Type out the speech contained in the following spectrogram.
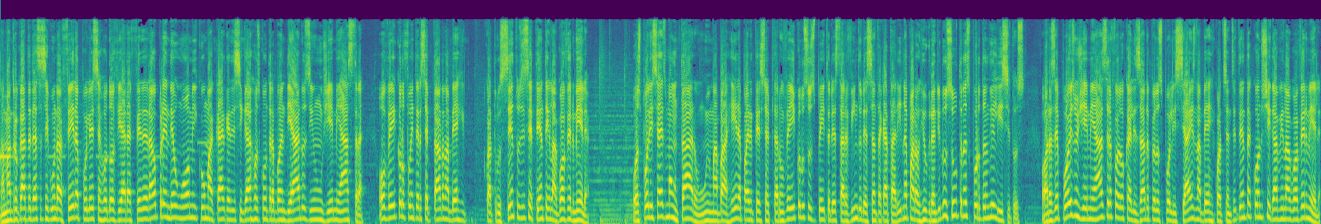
Na madrugada desta segunda-feira, a Polícia Rodoviária Federal prendeu um homem com uma carga de cigarros contrabandeados e um GM Astra. O veículo foi interceptado na BR 470 em Lagoa Vermelha. Os policiais montaram uma barreira para interceptar um veículo suspeito de estar vindo de Santa Catarina para o Rio Grande do Sul transportando ilícitos. Horas depois, um GM Astra foi localizado pelos policiais na BR-470 quando chegava em Lagoa Vermelha.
